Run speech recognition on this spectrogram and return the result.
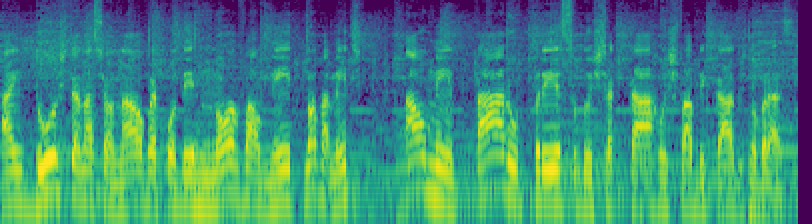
a indústria nacional vai poder novamente, novamente aumentar o preço dos carros fabricados no Brasil.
